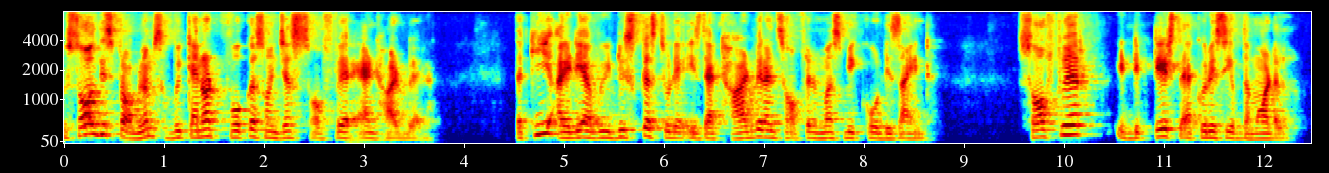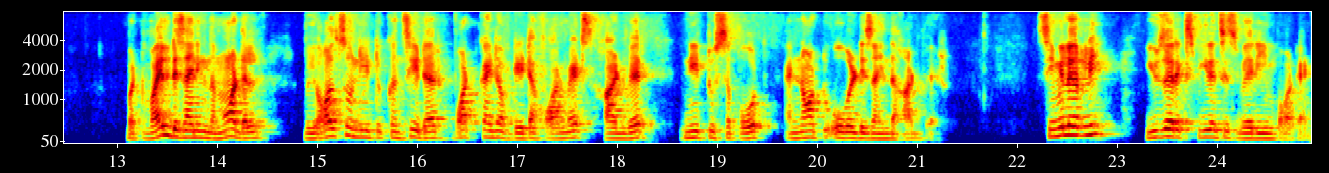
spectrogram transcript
To solve these problems, we cannot focus on just software and hardware. The key idea we discussed today is that hardware and software must be co-designed. Software, it dictates the accuracy of the model. But while designing the model, we also need to consider what kind of data formats hardware need to support and not to over design the hardware. Similarly, user experience is very important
